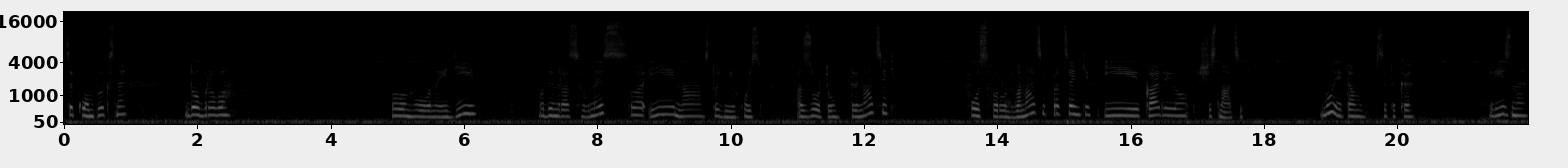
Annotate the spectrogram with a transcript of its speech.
Це комплексне добриво пролонгованої дії. Один раз внесла і на 100 днів. Ось азоту 13, фосфору 12% і калію 16%. Ну і там все таке різне.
